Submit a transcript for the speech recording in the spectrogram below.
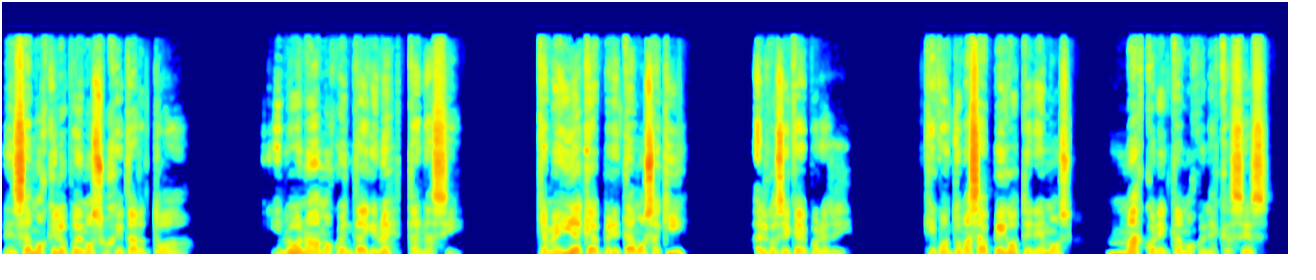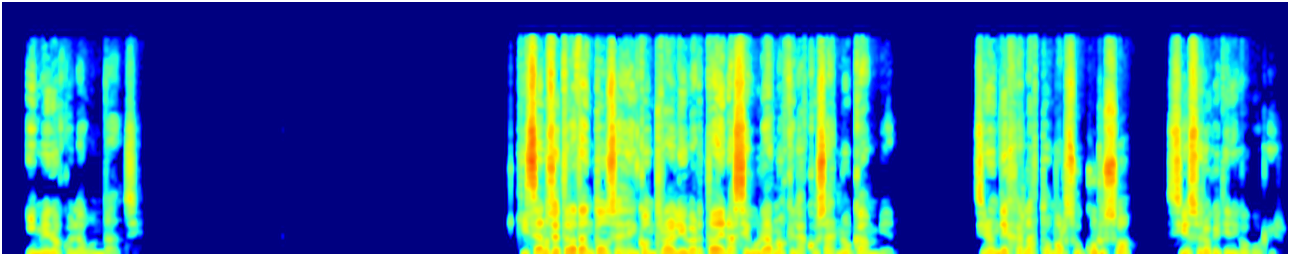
Pensamos que lo podemos sujetar todo. Y luego nos damos cuenta de que no es tan así. Que a medida que apretamos aquí, algo se cae por allí. Que cuanto más apego tenemos, más conectamos con la escasez y menos con la abundancia. Quizá no se trata entonces de encontrar la libertad en asegurarnos que las cosas no cambien, sino en dejarlas tomar su curso si eso es lo que tiene que ocurrir.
